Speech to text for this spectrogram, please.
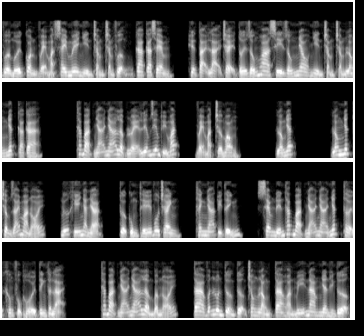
vừa mới còn vẻ mặt say mê nhìn chằm chằm phượng ca ca xem, hiện tại lại chạy tới giống hoa si giống nhau nhìn chằm chằm long nhất ca ca. Thác bạt nhã nhã lập lòe liễm diễm thủy mắt, vẻ mặt chờ mong. Long nhất. Long nhất chậm rãi mà nói, ngữ khí nhàn nhạt, nhạt, tựa cùng thế vô tranh, thanh nhã tùy tính, xem đến thác bạt nhã nhã nhất thời không phục hồi tinh thần lại. Thác bạt nhã nhã lẩm bẩm nói, ta vẫn luôn tưởng tượng trong lòng ta hoàn mỹ nam nhân hình tượng,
